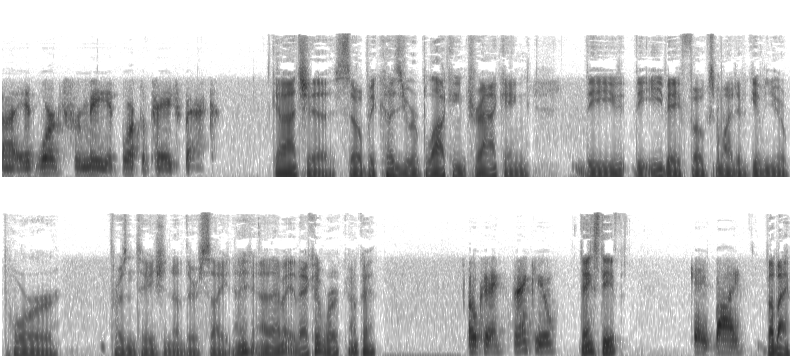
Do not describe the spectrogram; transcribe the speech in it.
Uh, it worked for me. It brought the page back. Gotcha. So because you were blocking tracking, the the eBay folks might have given you a poorer presentation of their site. I, I, that could work. Okay. Okay. Thank you. Thanks, Steve. Okay. Bye. Bye bye.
